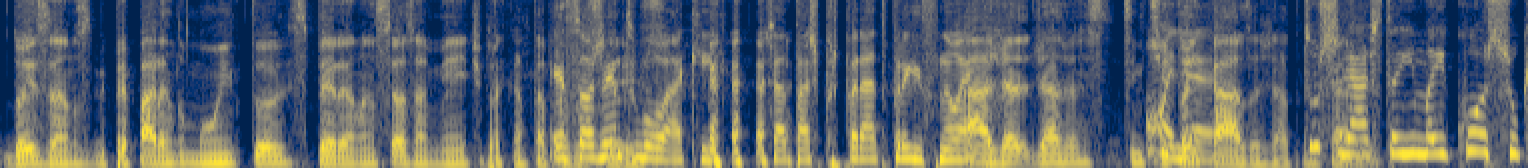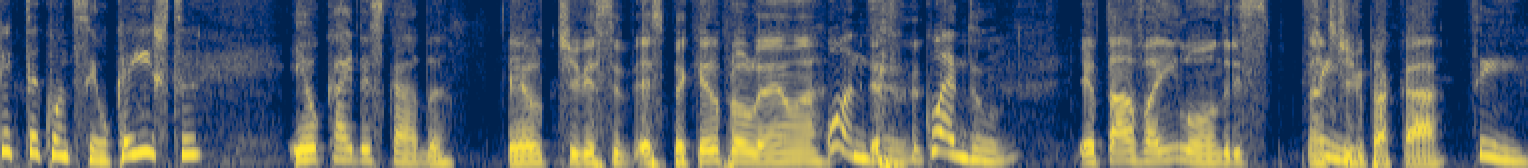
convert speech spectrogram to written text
dois anos me preparando muito, esperando ansiosamente pra cantar pra É só vocês. gente boa aqui. Já estás preparado para isso, não é? Ah, já, já, já senti, tô Olha, em casa já. tô Tu chegaste aí meio coxo. O que é que te aconteceu? Caíste? Eu caí da escada. Eu tive esse, esse pequeno problema. Onde? Quando? Eu tava em Londres antes Sim. de vir pra cá. Sim.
